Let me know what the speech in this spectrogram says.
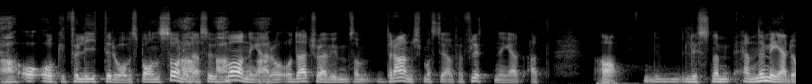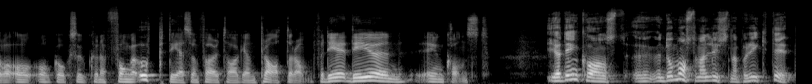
ja. och, och, för lite då om sponsorn och dess utmaningar. Och, och, där tror jag vi som bransch måste göra en förflyttning att, att ja, lyssna ännu mer då och, och, också kunna fånga upp det som företagen pratar om. För det, det är ju en, en, konst. Ja, det är en konst, men då måste man lyssna på riktigt.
